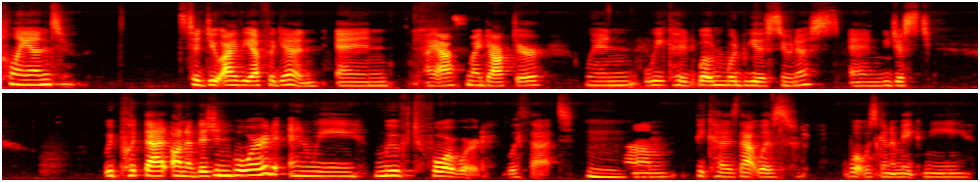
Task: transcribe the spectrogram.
planned to do IVF again, and I asked my doctor when we could, when would be the soonest, and we just we put that on a vision board and we moved forward with that Mm. um, because that was what was going to make me.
